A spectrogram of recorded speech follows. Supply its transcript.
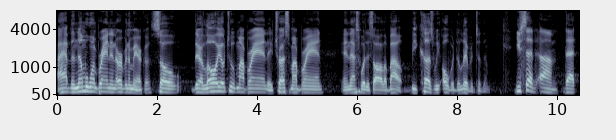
I have the number one brand in urban America, so they're loyal to my brand, they trust my brand, and that's what it's all about because we over delivered to them. You said um, that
